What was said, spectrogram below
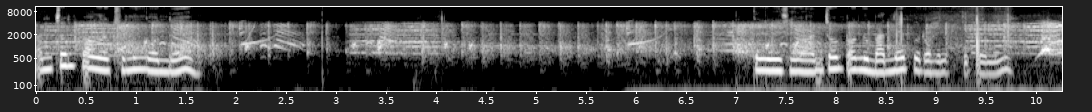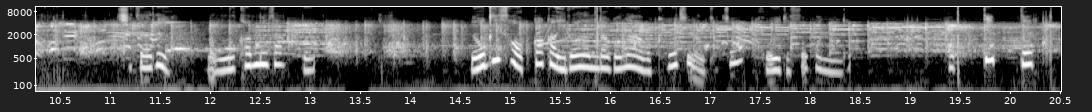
안전빵을 주는 건데요. 그리고 제가 안전빵을 만렙으로 해놨기 때문에 시간이 넉넉합니다. 네. 여기서 억가가 일어난다거나 막 그러진 않겠죠? 거의 다 써봤는데. 띠띠 아,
